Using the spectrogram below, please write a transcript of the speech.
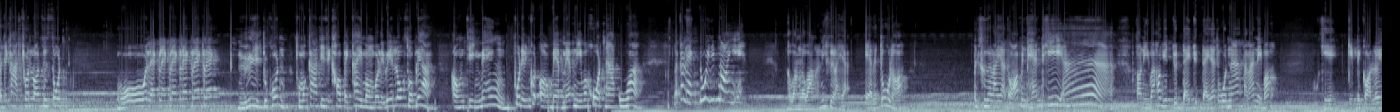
บรรยากาศชวนร้อนสุดๆ โอ้โหแหลกแหลกแหลกแหลกแหลกแหลกเฮ้ยทุกคนผมว่ากล้าที่จะเข้าไปใกล้มองบริเวณโล่งศพเลยอะเอาจริงแม่ง ผู้เดียวเป็นคนออกแบบแมปนี้ว่าโคตรน่ากลัว แล้วก็แหลกด้วยนิดหน่อย ระวังระวังอันนี้คืออะไรอะแอบในตู้เหรอ มันคืออะไรอะ อ๋อ เป็นแผนที่ อ่า ตอนนี้ว่าเขาหยุดจุดใดจุดใดนะทุกคนนะ ประมาณนี้บอเค เก็บไปก่อนเลย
